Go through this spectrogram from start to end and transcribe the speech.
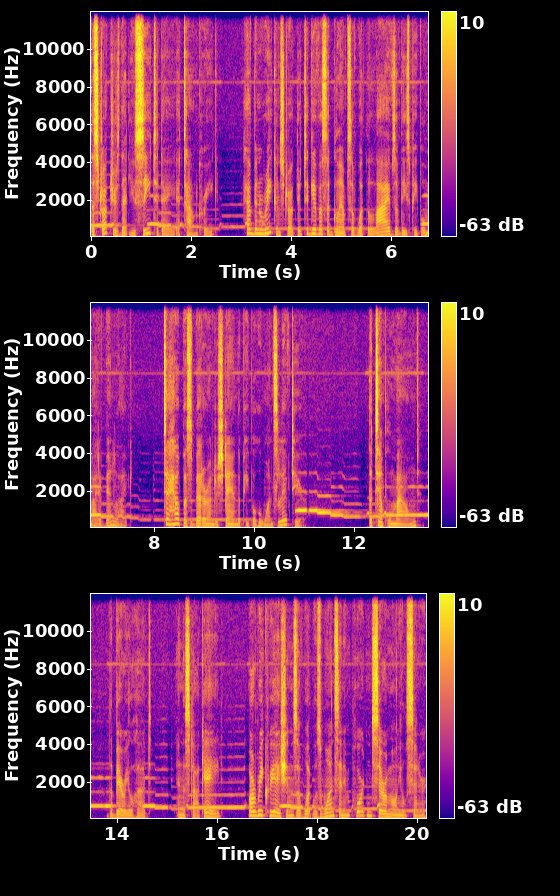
The structures that you see today at Town Creek have been reconstructed to give us a glimpse of what the lives of these people might have been like, to help us better understand the people who once lived here. The temple mound, the burial hut, and the stockade are recreations of what was once an important ceremonial center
